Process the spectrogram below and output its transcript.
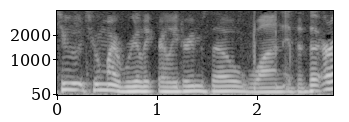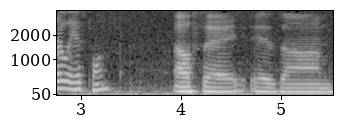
two two of my really early dreams though. One the, the earliest one, I'll say is um,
